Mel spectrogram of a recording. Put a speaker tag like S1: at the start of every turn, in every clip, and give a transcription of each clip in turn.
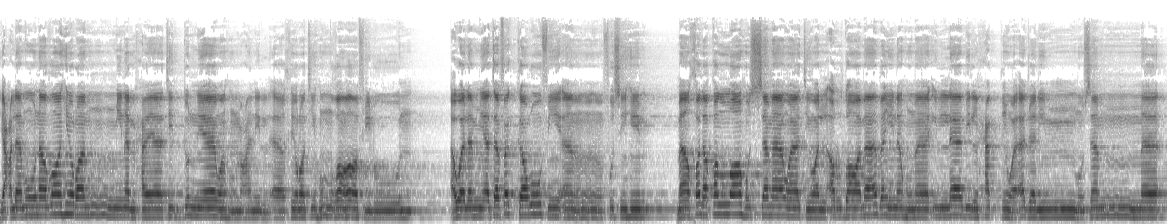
S1: يعلمون ظاهرا من الحياة الدنيا وهم عن الآخرة هم غافلون. أولم يتفكروا في أنفسهم ما خلق الله السماوات والأرض وما بينهما إلا بالحق وأجل مسمى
